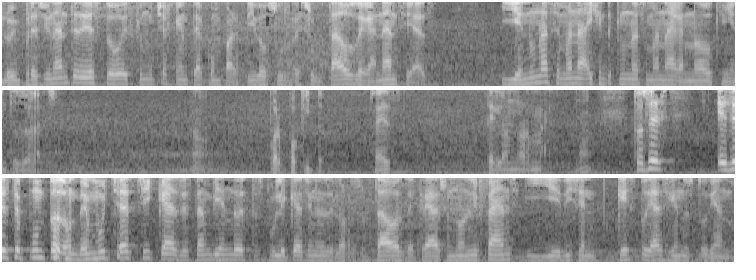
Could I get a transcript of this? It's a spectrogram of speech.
Lo impresionante de esto es que mucha gente ha compartido sus resultados de ganancias y en una semana hay gente que en una semana ha ganado 500 dólares. ¿No? Por poquito. O sea, es de lo normal, ¿no? Entonces, es este punto donde muchas chicas están viendo estas publicaciones de los resultados de crearse un OnlyFans y dicen, ¿qué estoy haciendo estudiando?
